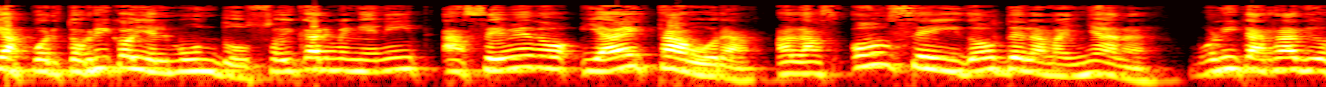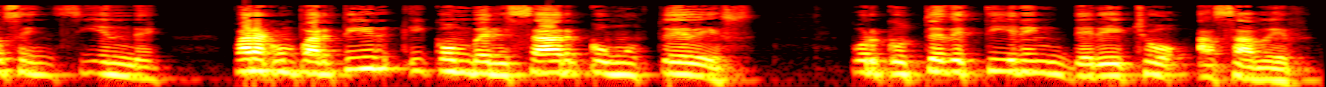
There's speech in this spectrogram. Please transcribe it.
días, Puerto Rico y el mundo. Soy Carmen Enit Acevedo y a esta hora, a las 11 y 2 de la mañana, Bonita Radio se enciende para compartir y conversar con ustedes, porque ustedes tienen derecho a saber.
